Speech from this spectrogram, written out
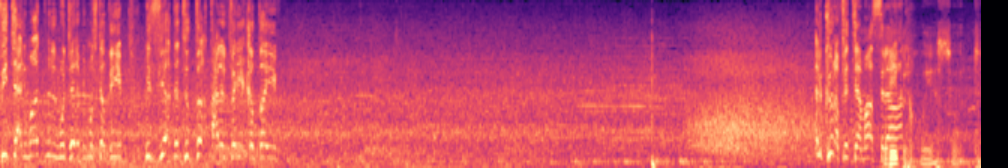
في تعليمات من المدرب المستضيف بزيادة الضغط على الفريق الضيف. الكرة في التماس الآن خويا الصوت.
